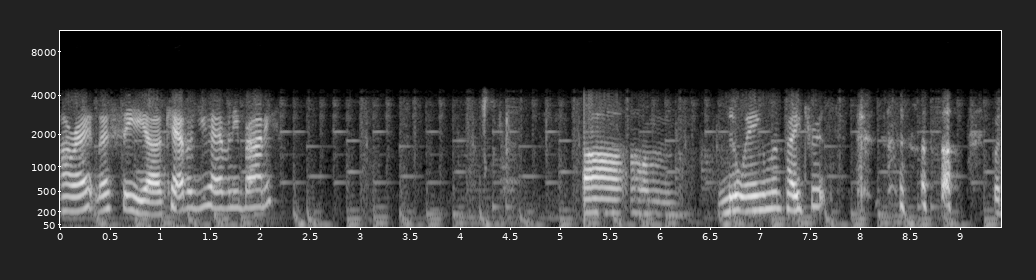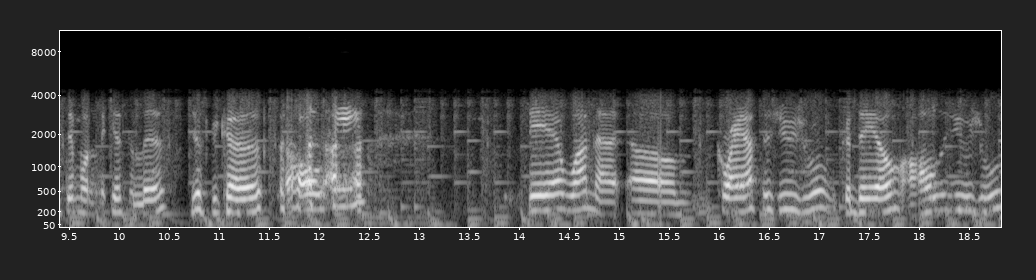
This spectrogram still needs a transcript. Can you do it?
All right. Let's see. Uh, Ketel, you have anybody? Um, New England Patriots. Put them on the kiss the list just because. The whole team? yeah, why not? Um, Kraft as usual, Goodell, all the usuals.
